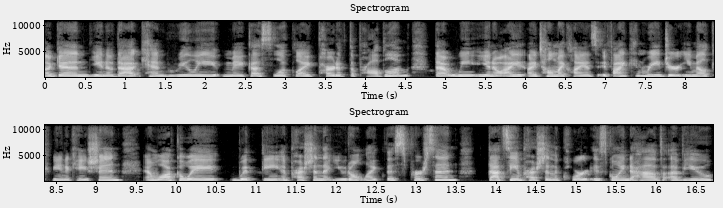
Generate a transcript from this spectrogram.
again, you know, that can really make us look like part of the problem that we, you know, I, I tell my clients if I can read your email communication and walk away with the impression that you don't like this person, that's the impression the court is going to have of you.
